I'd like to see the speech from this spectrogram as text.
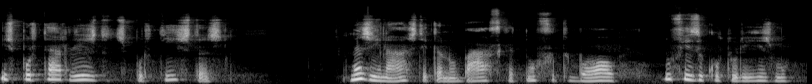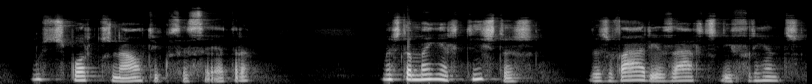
exportar desde desportistas na ginástica, no basquete, no futebol, no fisiculturismo, nos desportos náuticos, etc mas também artistas das várias artes diferentes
